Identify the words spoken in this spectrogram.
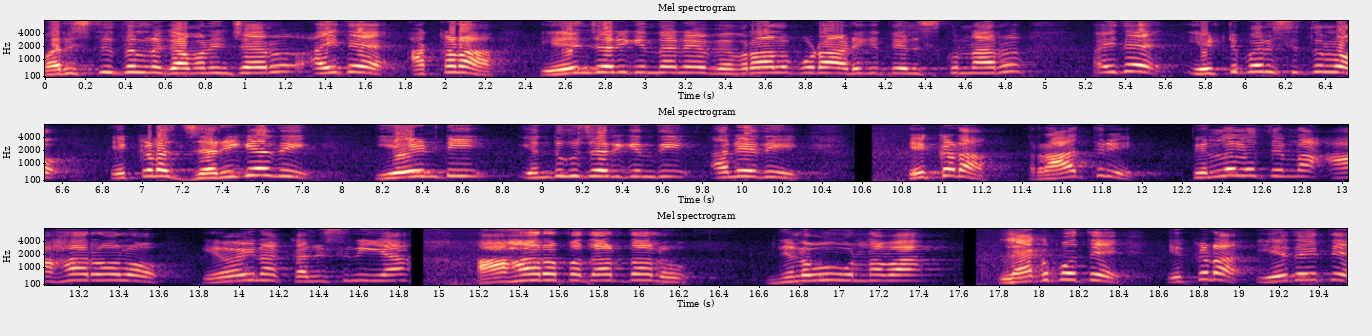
పరిస్థితులను గమనించారు. అయితే అక్కడ ఏం జరిగిందనే వివరాలు కూడా అడిగి తెలుసుకున్నారు. అయితే ఎట్టి పరిస్థితుల్లో ఇక్కడ జరిగేది ఏంటి? ఎందుకు జరిగింది? అనేది ఇక్కడ రాత్రి పిల్లలు తిన్న ఆహారంలో ఏవైనా కలిసినయా? ఆహార పదార్థాలు నిలవ ఉన్నవా? లేకపోతే ఇక్కడ ఏదైతే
